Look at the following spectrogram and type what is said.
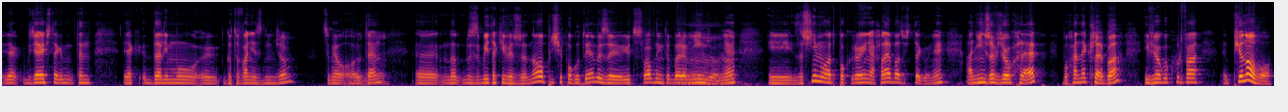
e, jak, widziałeś ten, ten, jak dali mu e, gotowanie z ninją, co miał o, No, ten, no. no zrobili takie, wiesz, że no dzisiaj pogotujemy z sławnym youtuberem No. ninją, nie? I zacznijmy od pokrojenia chleba, coś tego, nie? A ninja wziął chleb, bochenek chleba i wziął go kurwa pionowo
